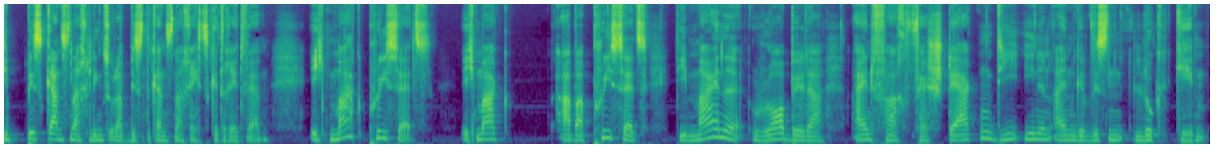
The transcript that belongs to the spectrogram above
die bis ganz nach links oder bis ganz nach rechts gedreht werden. Ich mag Presets, ich mag aber Presets, die meine RAW-Bilder einfach verstärken, die ihnen einen gewissen Look geben.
